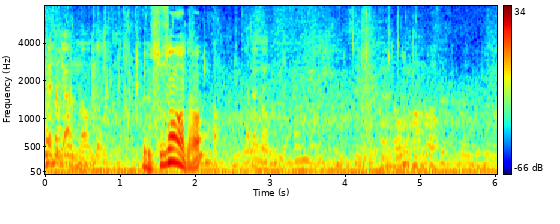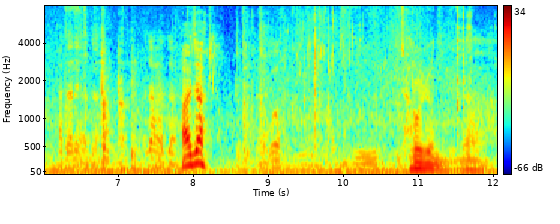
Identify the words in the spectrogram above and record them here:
애들이 안 나온다 수상하다. 어? 하자가 본데 반가웠을 하자네 하자. 하자 하자. 하자. 요거 이잘 어울렸는데 야.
